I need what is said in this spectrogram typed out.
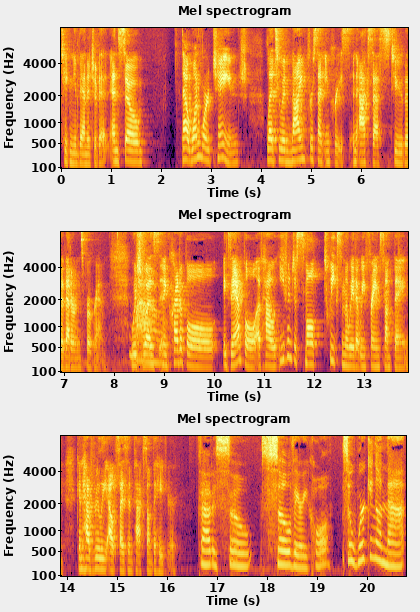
taking advantage of it. And so that one word change led to a 9% increase in access to the veterans program, which was an incredible example of how even just small tweaks in the way that we frame something can have really outsized impacts on behavior. That is so, so very cool. So, working on that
